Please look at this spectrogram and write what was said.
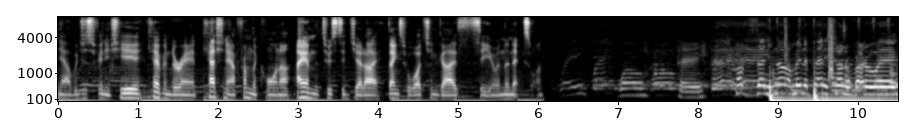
Now we'll just finish here. Kevin Durant cashing out from the corner. I am the Twisted Jedi. Thanks for watching, guys. See you in the next one. Sunny, now I'm in the panties trying to ride away.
